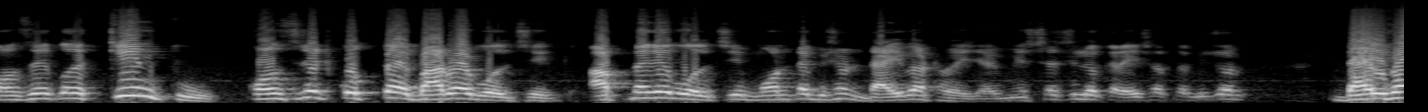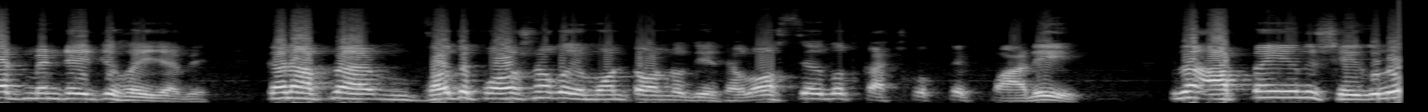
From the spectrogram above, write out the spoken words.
কনসেন্ট্রেট করে, কিন্তু কনসেন্ট্রেট করতে হয়, বারবার বলছি, আপনাকে বলছি, মনটা ভীষণ ডাইভার্ট হয়ে যাবে। মেষরাশি লোকেরা এই সপ্তাহে ভীষণ ডাইভার্ট মেন্টালিটি হয়ে যাবে। কারণ আপনার হয়তো পড়াশোনা করে মনটা অন্য দিয়ে থাকল অস্থিরবোধ কাজ করতে পারে। কিন্তু আপনাকে কিন্তু সেগুলো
